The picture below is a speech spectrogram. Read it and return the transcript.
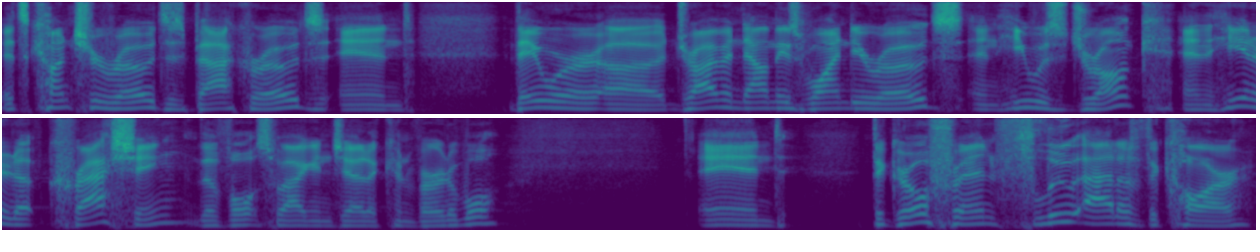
it's country roads, it's back roads, and they were uh, driving down these windy roads, and he was drunk, and he ended up crashing the Volkswagen Jetta convertible. And the girlfriend flew out of the car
